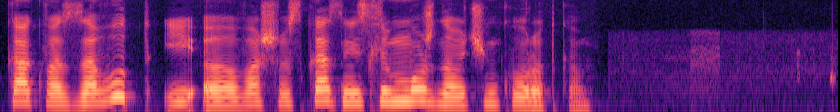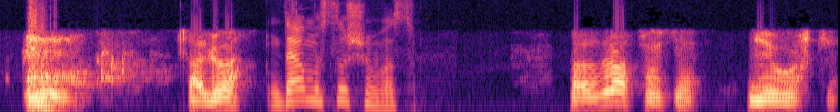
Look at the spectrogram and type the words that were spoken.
Как вас зовут и э, ваше высказывание, если можно, очень коротко. Алло. Да, мы слышим вас. Здравствуйте, девушки.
